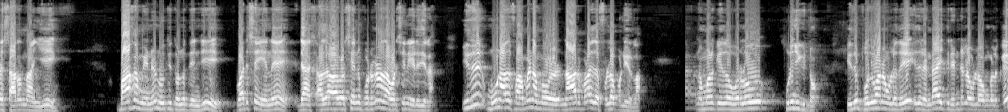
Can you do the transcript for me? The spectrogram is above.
பிளஸ் அறந்தாங்கி பாகம் எண்ணு நூத்தி தொண்ணூத்தி அஞ்சு வரிசை எண்ணு டேஷ் அது வரிசை எண்ணு போட்டிருக்கோம் நான் வரிசை எண்ணு எழுதிடுறேன். இது மூணாவது ஃபார்மை நம்ம நார்மலாக இதை ஃபுல்லாக பண்ணிடலாம். நம்மளுக்கு இதை ஓரளவு புரிஞ்சுக்கிட்டோம். இது பொதுவான உள்ளது. இது ரெண்டாயிரத்தி ரெண்டுல உள்ளவங்களுக்கு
